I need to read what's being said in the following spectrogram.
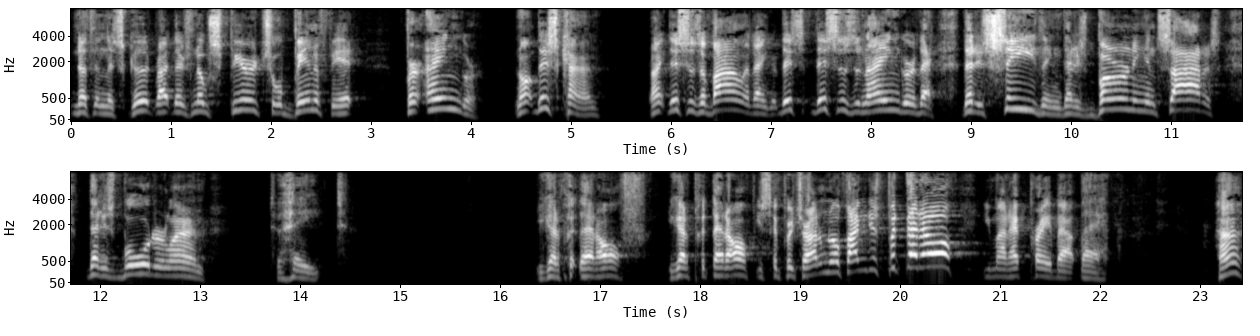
nothing that's good, right? There's no spiritual benefit for anger. Not this kind. Right? This is a violent anger. This, this is an anger that, that is seething, that is burning inside us, that is borderline to hate. You got to put that off. You got to put that off. You say, Preacher, I don't know if I can just put that off. You might have to pray about that. Huh?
